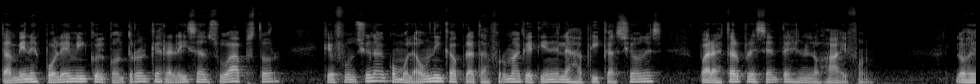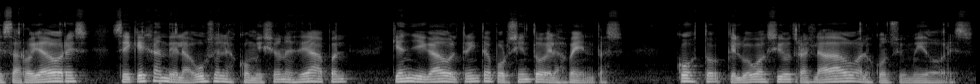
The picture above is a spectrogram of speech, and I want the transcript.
También es polémico el control que realiza en su App Store, que funciona como la única plataforma que tienen las aplicaciones para estar presentes en los iPhone. Los desarrolladores se quejan del abuso en las comisiones de Apple que han llegado al 30% de las ventas, costo que luego ha sido trasladado a los consumidores.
